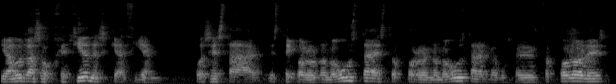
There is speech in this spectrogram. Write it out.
digamos, las objeciones que hacían. Pues esta, este color no me gusta, estos colores no me gustan, me gustan estos colores,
